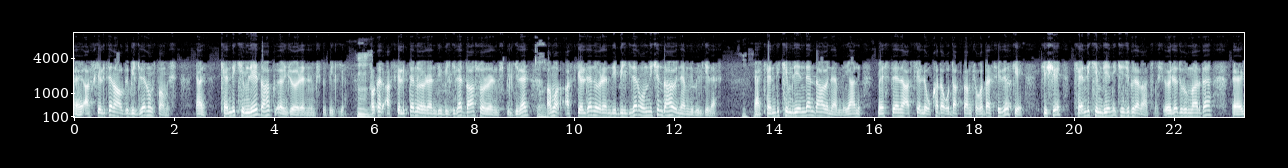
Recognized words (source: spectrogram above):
e, askerlikten aldığı bilgileri unutmamış. Yani kendi kimliği daha önce öğrenilmiş bir bilgi. Hı. Fakat askerlikten öğrendiği bilgiler daha sonra öğrenilmiş bilgiler. Doğru. Ama askerden öğrendiği bilgiler onun için daha önemli bilgiler. Yani kendi kimliğinden daha önemli. Yani mesleğine askerle o kadar odaklanmış, o kadar seviyor ki kişi kendi kimliğini ikinci plana atmış. Öyle durumlarda e,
